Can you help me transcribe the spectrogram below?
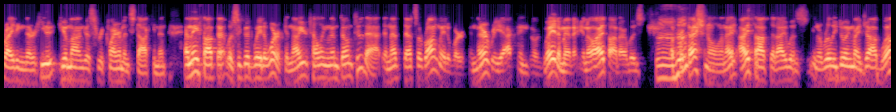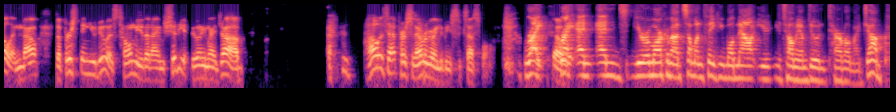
writing their humongous requirements document and they thought that was a good way to work. And now you're telling them don't do that and that that's a wrong way to work. And they're reacting going wait a minute you know i thought i was mm-hmm. a professional and I, I thought that i was you know really doing my job well. And now the first thing you do is tell me that i'm shitty at doing my job how is that person ever going to be successful? Right so, right. And and your remark about someone thinking well now you, you tell me i'm doing terrible at my job.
